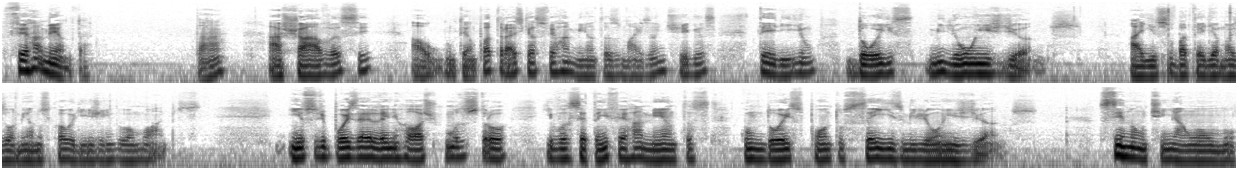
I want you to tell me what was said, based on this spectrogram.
Ferramenta. Tá? Achava-se há algum tempo atrás que as ferramentas mais antigas teriam 2 milhões de anos. Aí isso bateria mais ou menos com a origem do Homo habilis. Isso depois a Helene Rocha mostrou que você tem ferramentas com 2,6 milhões de anos. Se não tinha Homo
